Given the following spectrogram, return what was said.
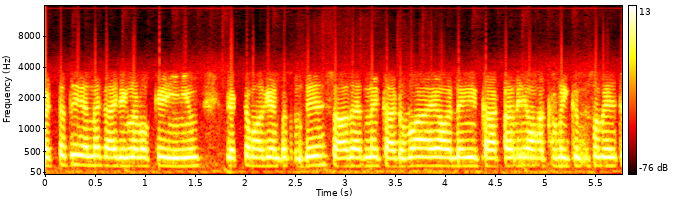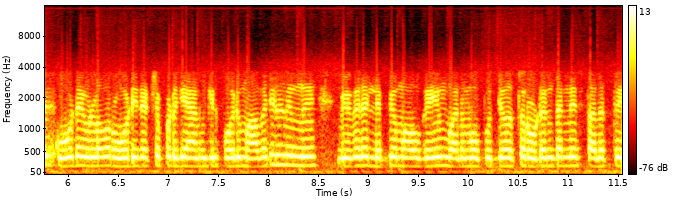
പെട്ടത് എന്ന കാര്യങ്ങളൊക്കെ ഇനിയും വ്യക്തമാകേണ്ടതുണ്ട്. സാധാരണ കടുവയോ അല്ലെങ്കിൽ കാട്ടാനയോ ആക്രമിക്കുന്ന സമയത്ത് കൂടെയുള്ളവർ ഓടി രക്ഷപ്പെടുകയാണെങ്കിൽ പോലും അവരിൽ നിന്ന് വിവരം ലഭ്യമാവുകയും വനംവകുപ്പ് ഉദ്യോഗസ്ഥർ ഉടൻ തന്നെ സ്ഥലത്ത്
